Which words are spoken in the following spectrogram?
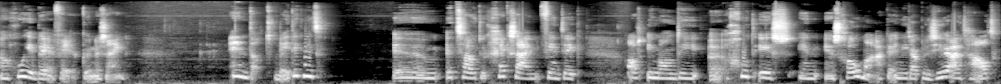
een goede BFV'er kunnen zijn? En dat weet ik niet. Um, het zou natuurlijk gek zijn, vind ik, als iemand die uh, goed is in, in schoonmaken en die daar plezier uit haalt,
